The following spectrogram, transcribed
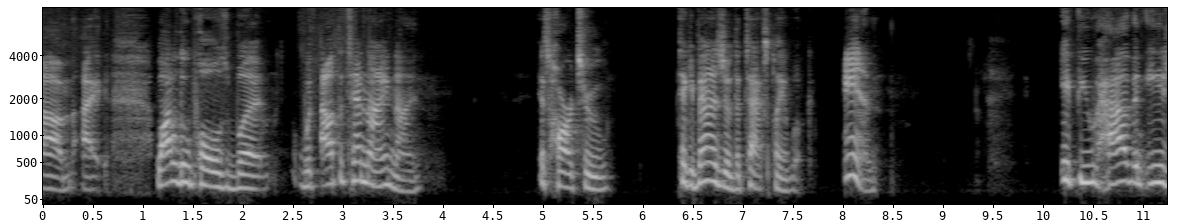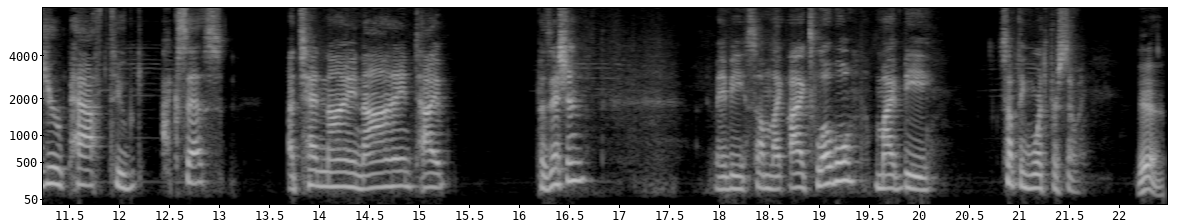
Um, I a lot of loopholes, but without the 1099, it's hard to take advantage of the tax playbook. And if you have an easier path to access a 1099 type position, maybe something like IX Global might be something worth pursuing. Yeah.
